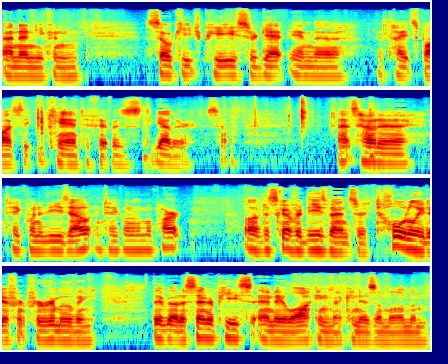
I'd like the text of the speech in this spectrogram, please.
And then you can soak each piece or get in the, the tight spots that you can't if it was together. So that's how to take one of these out and take one of them apart. Well, I've discovered these vents are totally different for removing. They've got a centerpiece and a locking mechanism on them.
